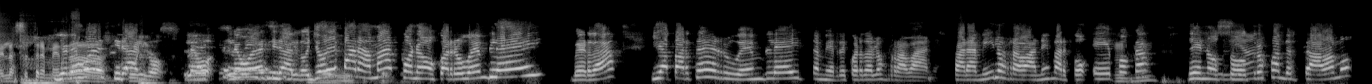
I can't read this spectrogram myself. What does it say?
Él hace tremenda. Yo les voy a decir algo, le, vo- le voy a decir algo. Yo de Panamá conozco a Rubén Blay, ¿verdad? Y aparte de Rubén Blay, también recuerdo a los Rabanes. Para mí, los Rabanes marcó época de nosotros cuando estábamos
